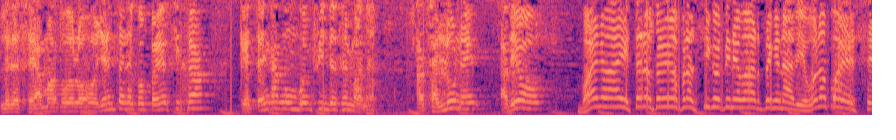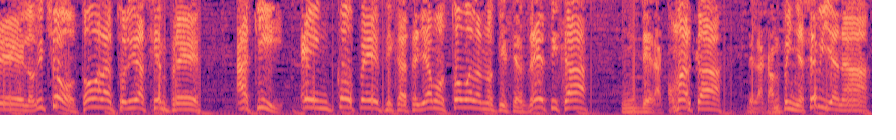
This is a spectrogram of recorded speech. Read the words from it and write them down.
Le deseamos a todos los oyentes de Cope Écija que tengan un buen fin de semana. Hasta el lunes. Adiós. Bueno, ahí está nuestro amigo Francisco, tiene más arte que nadie. Bueno, pues eh, lo dicho, toda la actualidad siempre aquí en Cope Écija. Te llevamos todas las noticias de Écija, de la comarca, de la campiña sevillana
